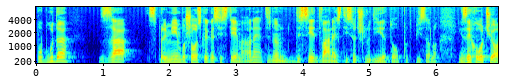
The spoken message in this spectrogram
pobuda za spremembo šolskega sistema. 10-12 tisoč ljudi je to podpisalo. In zdaj hočejo,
